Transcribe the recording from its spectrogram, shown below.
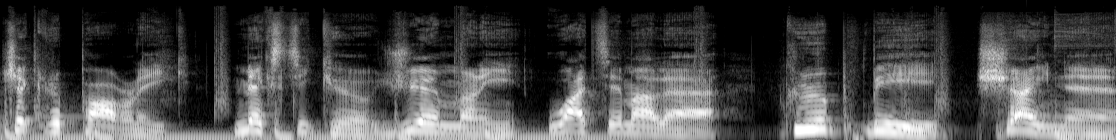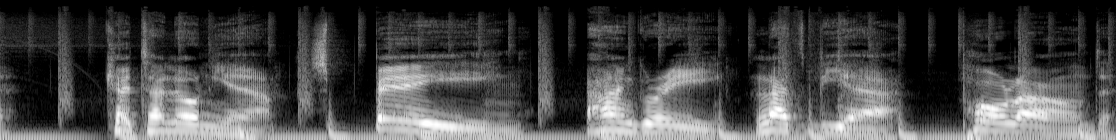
Czech Republic, Mexico, Germany, Guatemala. Group B China, Catalonia, Spain, Hungary, Latvia, Poland,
